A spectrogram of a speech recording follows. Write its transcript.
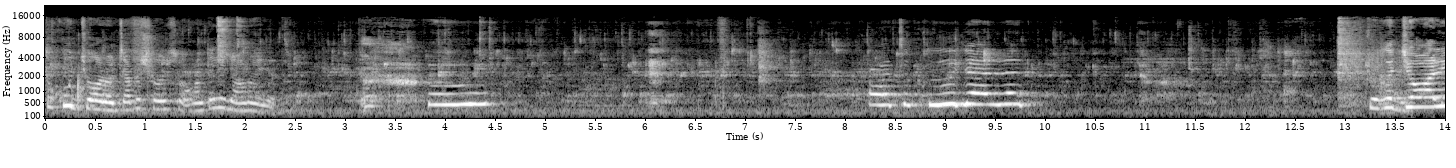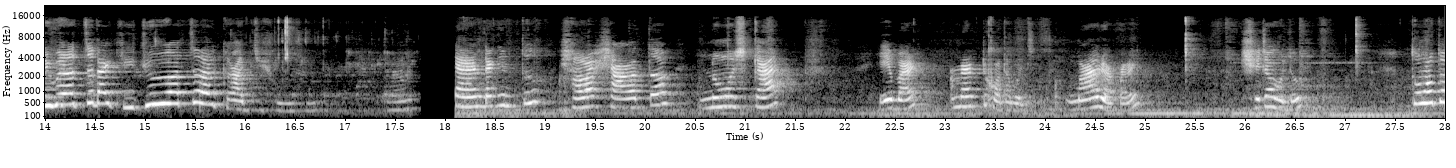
তো খুব জ্বর হচ্ছে, আমার শরীর সকাল থেকে জ্বর হয়ে যাচ্ছে। আচ্ছা। চোখে জলই বেরোচ্ছে না, কিছুই হচ্ছে না কাঁদছি শুনে। চ্যানেলটা কিন্তু সবার স্বাগত, নমস্কার। এবার আমরা একটা কথা বলছি, মায়ের ব্যাপারে। সেটা হলো, তোমরা তো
